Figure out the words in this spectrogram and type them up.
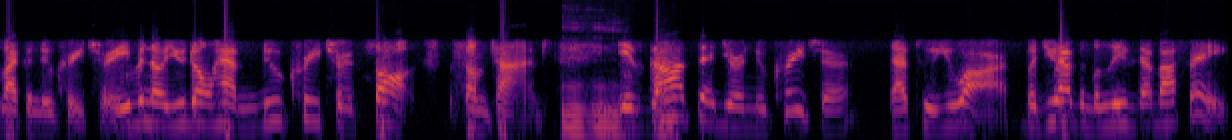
like a new creature, even though you don't have new creature thoughts sometimes. Mm-hmm. If God said you're a new creature, that's who you are. But you have to believe that by faith,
